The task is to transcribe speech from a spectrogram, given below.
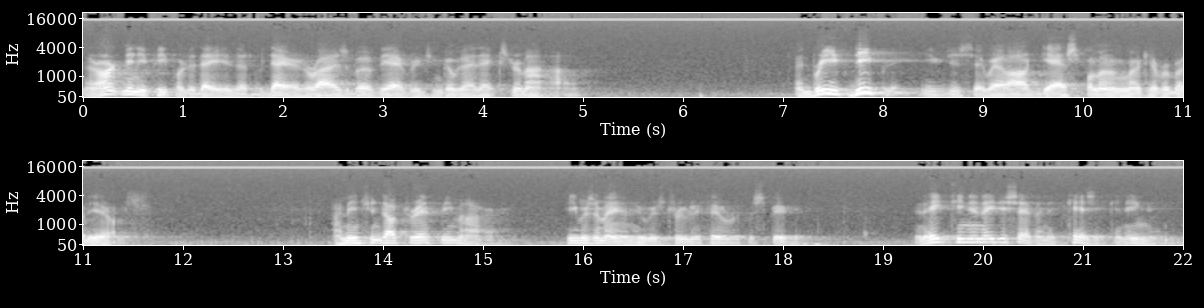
There aren't many people today that will dare to rise above the average and go that extra mile. And breathe deeply. You just say, well, I'll gasp along like everybody else. I mentioned Dr. F.B. Meyer. He was a man who was truly filled with the Spirit. In 1887 at Keswick in England,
